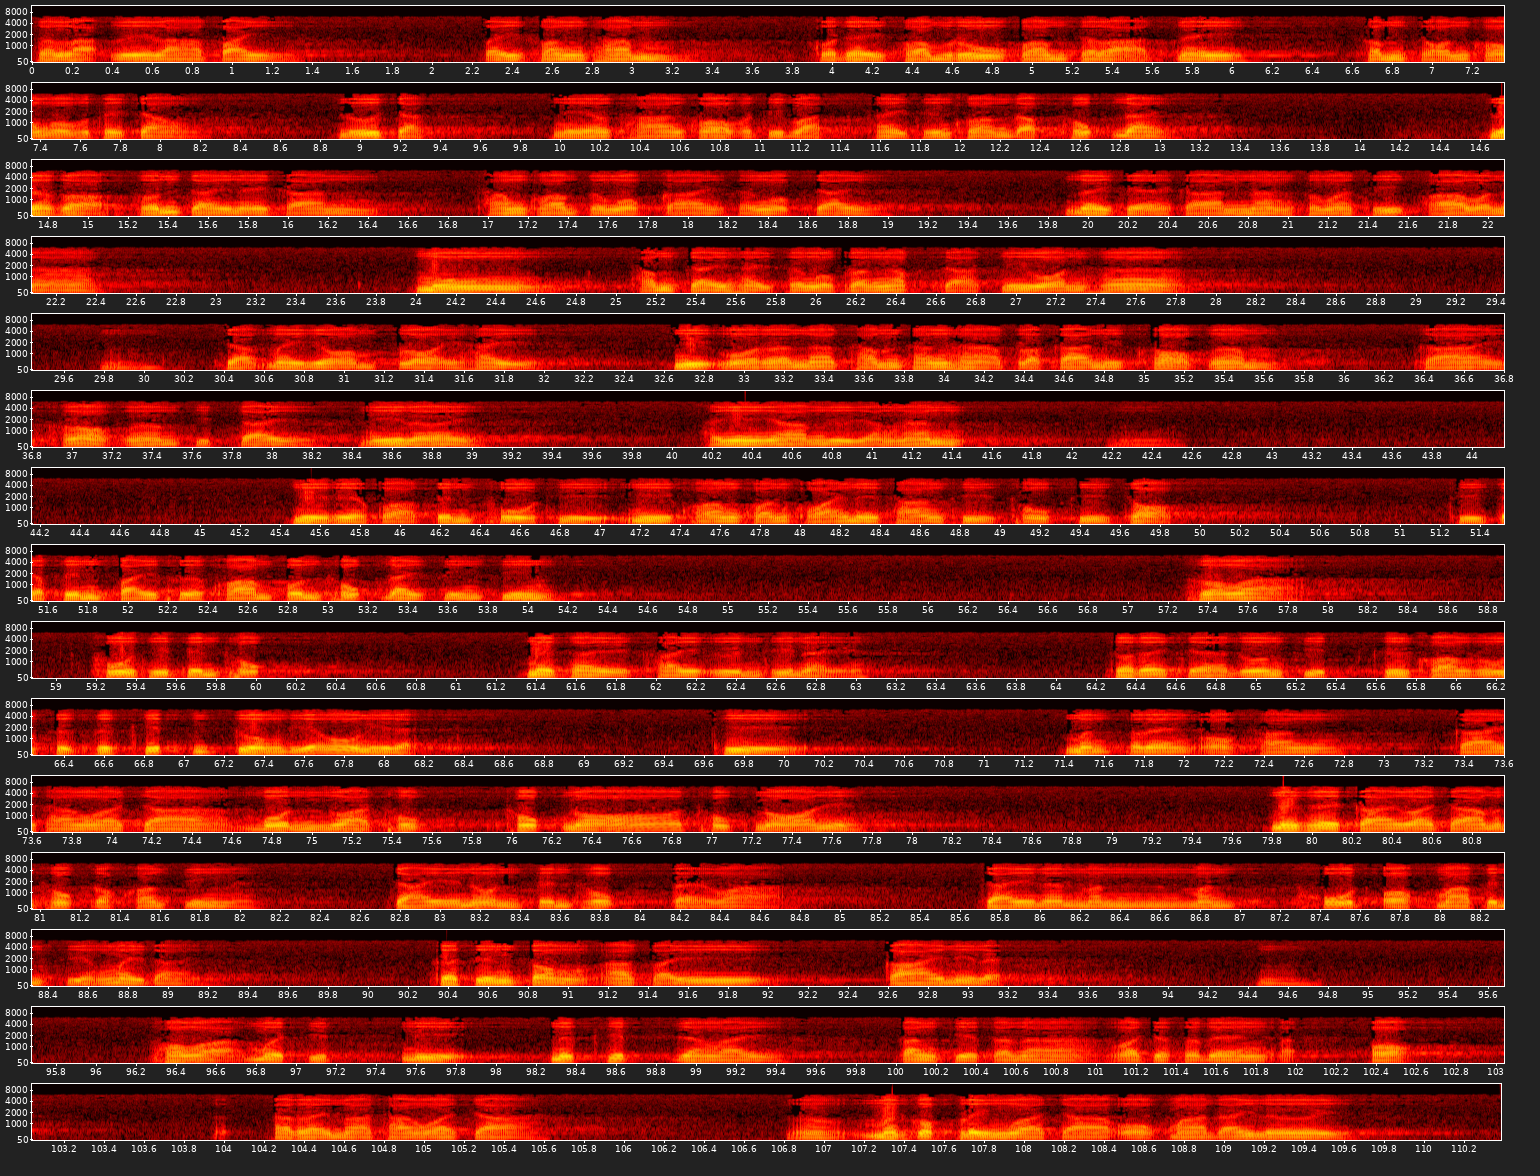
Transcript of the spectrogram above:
สละเวลาไป ไปฟังธรรม ก็ได้ความรู้ความฉลาดในคำสอนของพระพุทธเจ้า รู้จักแนวทางข้อปฏิบัติให้ถึงความดับทุกข์ได้ แล้วก็สนใจในการทำความสงบกายสงบใจ ได้แก่การนั่งสมาธิภาวนา มุ่งทำใจให้สงบระงับจากนิวรณ์ห้า จะไม่ยอมปล่อยให้ นิวรณธรรมทั้งห้าประการนี้ครอบงำกายครอบงำจิตใจ นี้เลย พยายามอยู่อย่างนั้นนี่เรียกว่าเป็นผู้ที่มีความขวนขวายในทางที่ถูกที่ชอบ ที่จะเป็นไปเพื่อความพ้นทุกข์ได้จริง ๆ เพราะว่า ผู้ที่เป็นทุกข์ไม่ใช่ใครอื่นที่ไหน ก็ได้แก่ดวงจิตคือความรู้สึกนึกคิดดวงเดียวนี่แหละ ที่มันแสดงออกทางกายทางวาจาบนว่าทุกทุกหนอ ทุกหนอเนี่ย ไม่ใช่กายวาจามันทุกดอกความจริงนะใจนุ่นเป็นทุกข์แต่ว่าใจนั้นมันมัน พูดออกมาเป็นเสียงไม่ได้ ก็จึงต้องอาศัยกายนี่แหละเพราะว่าเมื่อจิตนี่นึกคิดอย่างไร ตั้งเจตนาว่าจะแสดงออก อะไรมาทางวาจาออมันก็เปล่งวาจาออกมาได้เลย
